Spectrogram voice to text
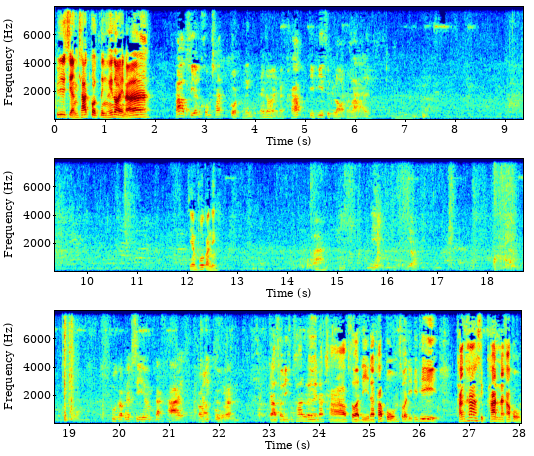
พี่เสียงชัดกดหนึ่งให้หน่อยนะ ภาพเสียงคมชัดกดหนึ่งให้หน่อยนะครับพี่พี่ๆสุดหล่อทั้งหลาย เตรียมพูดก่อนนี้นี่เดี๋ยวพูดกับ FC ต้องตักทายเขาคิดถึงอะกราบสวัสดีทุกท่านเลยนะครับ สวัสดีนะครับผม สวัสดีพี่พี่ๆทั้ง50ท่านนะครับผม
